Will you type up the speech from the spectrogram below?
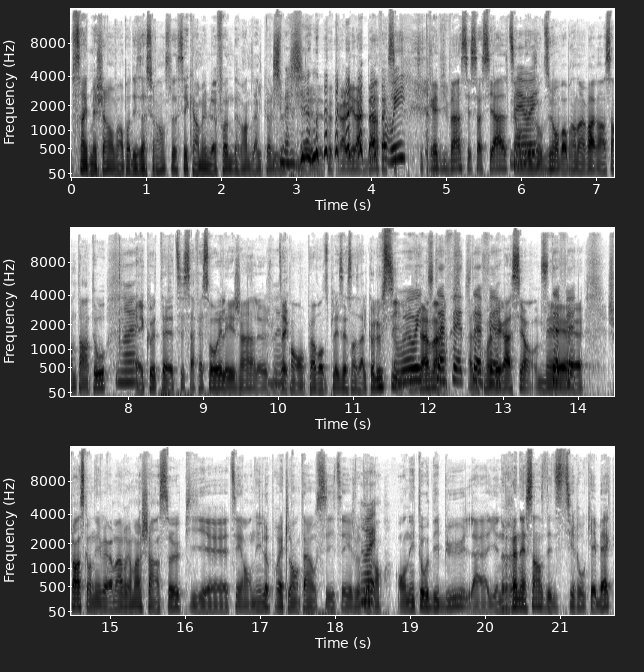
sans être méchant, on vend pas des assurances. C'est quand même le fun de vendre de l'alcool. J'imagine. De, de travailler là-dedans. Oui. c'est- très vivant, c'est social. Ben oui. aujourd'hui, on va prendre un verre ensemble tantôt. Ouais. Écoute, euh, ça fait sourire les gens. Là. Je veux Ouais. dire qu'on peut avoir du plaisir sans alcool aussi, Oui, évidemment. tout à fait, tout avec fait. modération. Tout Mais à fait. euh, je pense qu'on est vraiment, vraiment chanceux. Puis, euh, on est là pour être longtemps aussi. Je veux Ouais. dire, on, on est au début. Il y a une renaissance des distilleries au Québec.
